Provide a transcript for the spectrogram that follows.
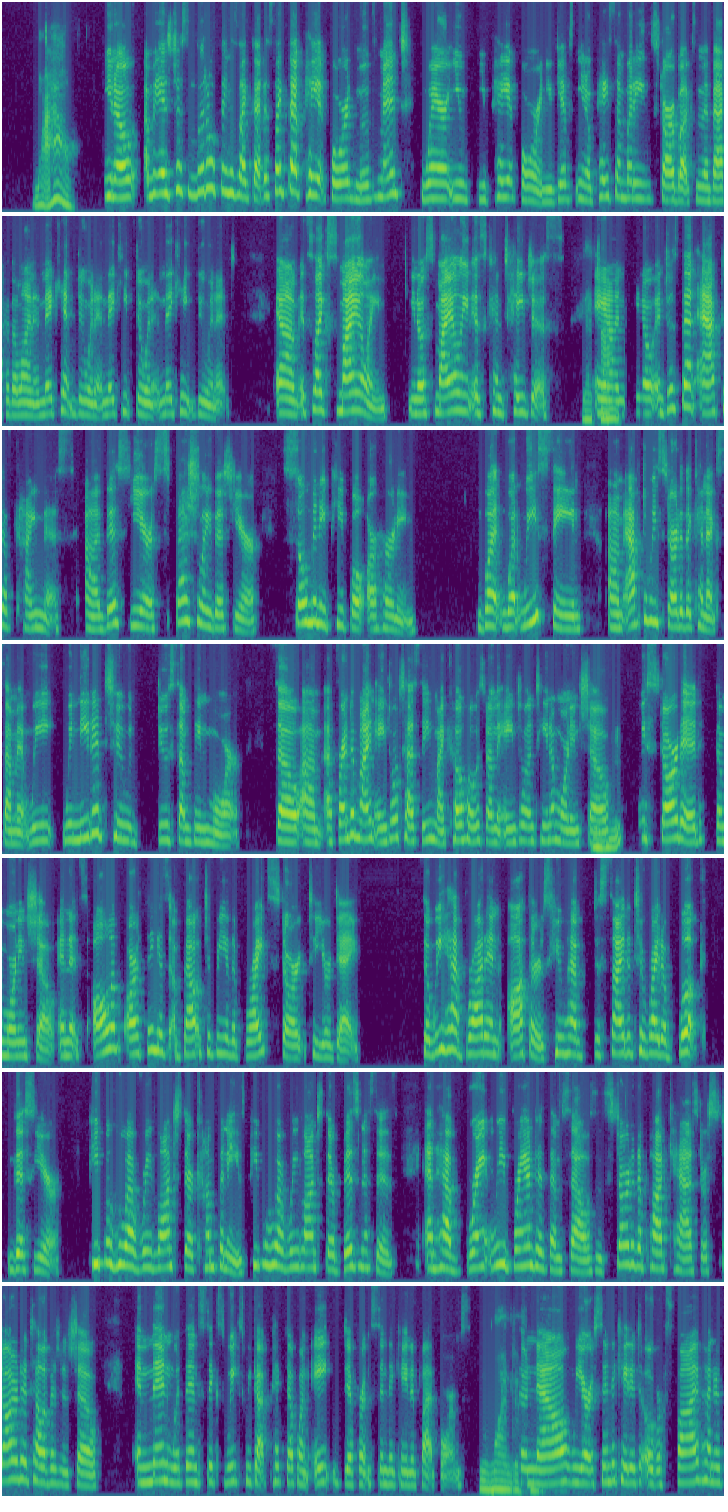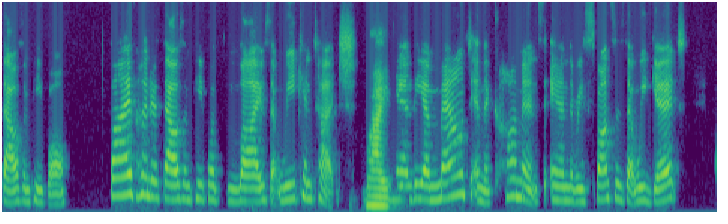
Wow. You know, I mean, it's just little things like that. It's like that pay it forward movement where you you pay it forward. And you give, you know, pay somebody Starbucks in the back of the line and they keep doing it and they keep doing it and they keep doing it. Um, it's like smiling. You know, smiling is contagious. That's and right. you know, and just that act of kindness. Uh, this year, especially this year, so many people are hurting but what we've seen um, after we started the Connect Summit, we we needed to do something more. So, um, a friend of mine, Angel Tessie, my co host on the Angel and Tina morning show, Mhm. we started the morning show. And it's all of our thing is about to be the bright start to your day. So, we have brought in authors who have decided to write a book this year, people who have relaunched their companies, people who have relaunched their businesses and have brand, rebranded themselves and started a podcast or started a television show and then within six weeks, we got picked up on eight different syndicated platforms. Wonderful. So now we are syndicated to over 500,000 people, 500,000 people's lives that we can touch. right. And the amount and the comments and the responses that we get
